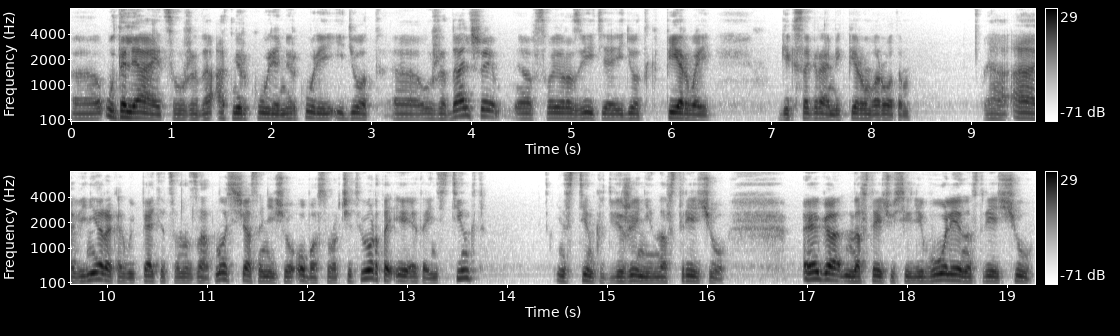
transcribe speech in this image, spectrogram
э, удаляется уже да, от Меркурия. Меркурий идет э, уже дальше в свое развитие, идет к первой гексограмме, к первым воротам а, а Венера как бы пятится назад. Но сейчас они еще оба 44 и это инстинкт. Инстинкт в движении навстречу эго, навстречу силе воли, навстречу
